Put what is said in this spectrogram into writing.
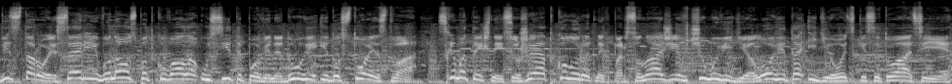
Від старої серії вона успадкувала усі типові недуги і достоїнства: схематичний сюжет, колоритних персонажів, чумові діалоги та ідіотські ситуації.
